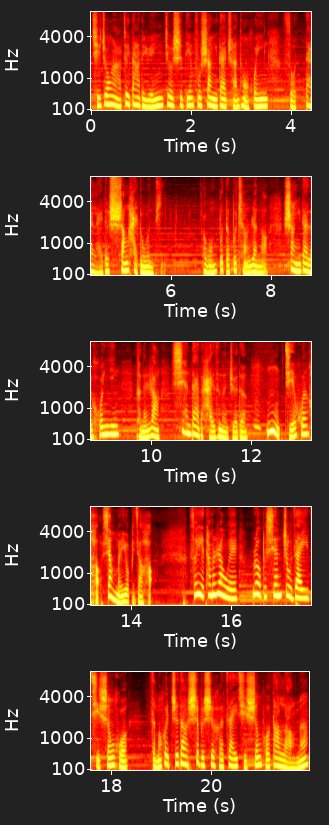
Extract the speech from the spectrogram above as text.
其中啊，最大的原因就是颠覆上一代传统婚姻所带来的伤害跟问题。而我们不得不承认哦，上一代的婚姻可能让现代的孩子们觉得，嗯，结婚好像没有比较好。所以他们认为，若不先住在一起生活，怎么会知道适不适合在一起生活到老呢？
